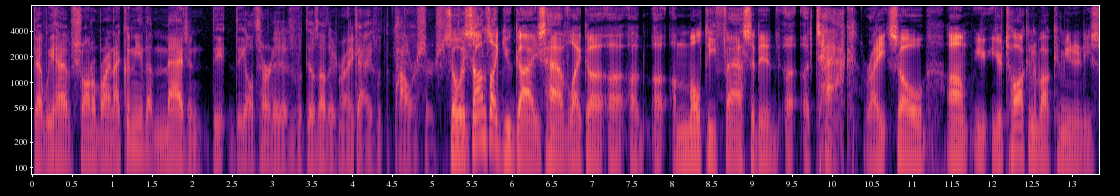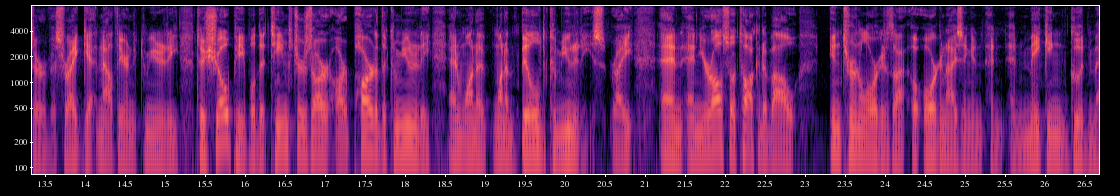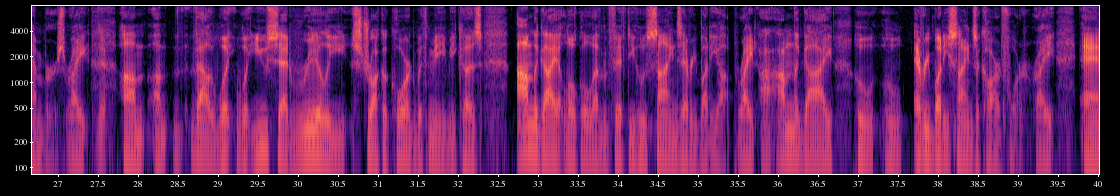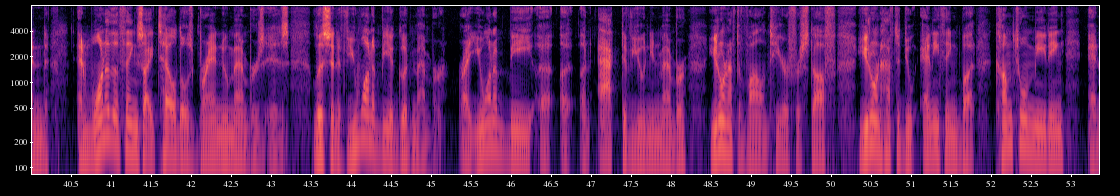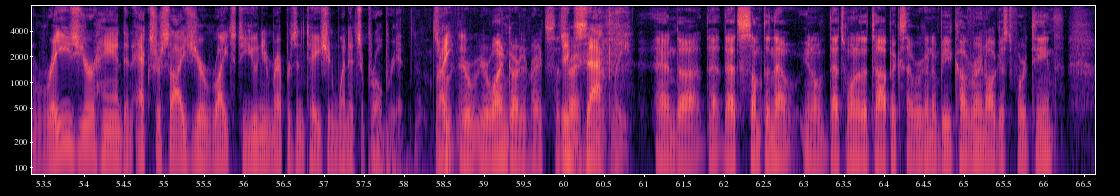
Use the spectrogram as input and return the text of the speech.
that we have Sean O'Brien. I couldn't even imagine the the alternatives with those other Right. guys with the power surge. So it sounds like you guys have like a a, a, a multifaceted uh, attack, right? So um, you, you're talking about community service, right? Getting out there in the community to show people that Teamsters are are part of the community and want to want to build communities, right? And and you're also talking about internal organizi- organizing and, and, and making good members, right? Yeah. Um, um, Val, what, what you said really struck a chord with me because I'm the guy at Local 1150 who signs everybody up, right? I, I'm the guy who, who everybody signs a card for, right? And and one of the things I tell those brand new members is, listen, if you want to be a good member, right? You want to be a, a, an active union member. You don't have to volunteer for stuff. You don't have to do anything but come to a meeting and raise your hand and exercise your rights to union representation when it's appropriate, right? Your, your Weingarten rights. That's right. Exactly. and uh, that that's something that you know that's one of the topics that we're going to be covering August 14th.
